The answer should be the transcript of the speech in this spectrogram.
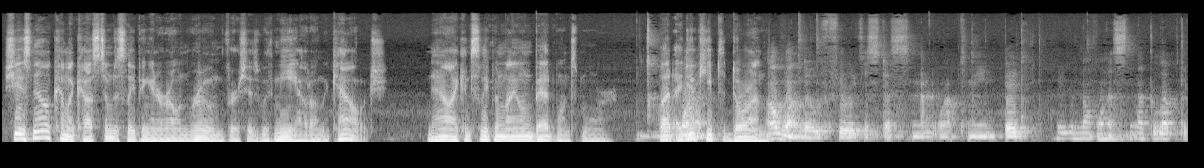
She has now come accustomed to sleeping in her own room versus with me out on the couch. Now I can sleep in my own bed once more. But I do keep the door on. Oh, I unlocked. want little filly just to snuggle up to me in bed. Who would not want to snuggle up to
